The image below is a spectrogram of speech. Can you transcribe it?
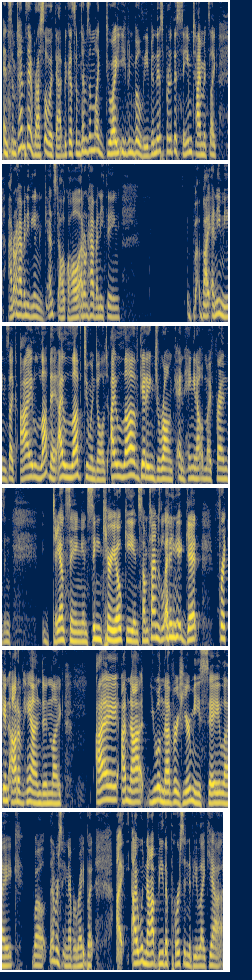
And sometimes I wrestle with that because sometimes I'm like, do I even believe in this? But at the same time, it's like, I don't have anything against alcohol. I don't have anything by any means. Like, I love it. I love to indulge. I love getting drunk and hanging out with my friends and dancing and singing karaoke and sometimes letting it get freaking out of hand. And like, I, I'm not, you will never hear me say, like, well, never say never, right? But I, I would not be the person to be like, yeah,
